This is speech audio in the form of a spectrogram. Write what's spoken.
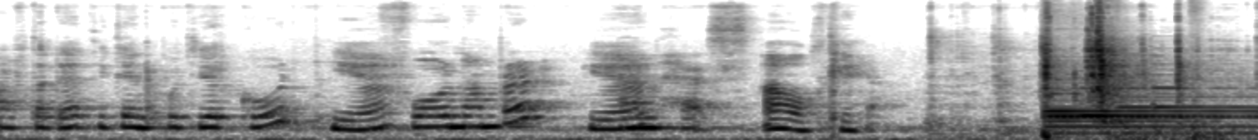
After that, you can put your code, Yeah. phone number, Yeah. and hash. Ah, okay. It's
